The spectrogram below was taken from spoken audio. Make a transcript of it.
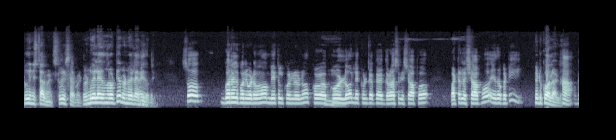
టూ ఇన్స్టాల్మెంట్స్. టూ ఇన్స్టాల్మెంట్ రెండు వేల ఐదు వందలు ఒకటి రెండు వేల ఐదు వందలు సో గొర్రెలు కొనివ్వడమో మేకలు కొనివ్వడమో కోళ్ళో లేకుంటే ఒక గ్రాసరీ షాపో బట్టల షాపో ఏదో ఒకటి పెట్టుకోవాలి వాళ్ళు ఆ, ఒక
